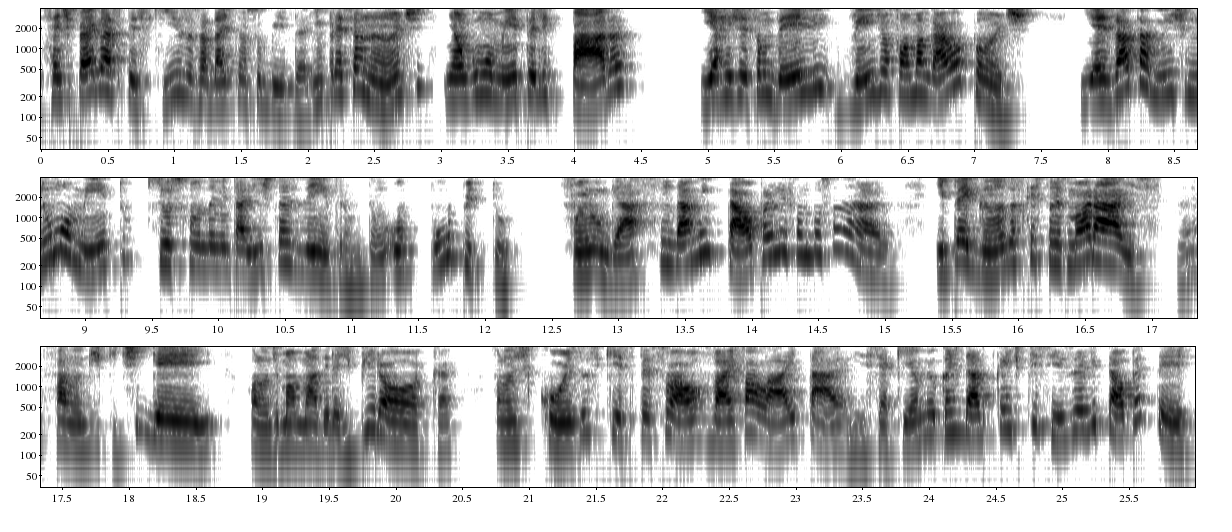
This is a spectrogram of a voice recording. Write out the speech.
Se a gente pega as pesquisas, a Haddad tem uma subida impressionante. Em algum momento ele para e a rejeição dele vem de uma forma galopante. E é exatamente no momento que os fundamentalistas entram. Então, o púlpito foi um lugar fundamental para a eleição do Bolsonaro e pegando as questões morais, né? falando de kit gay, falando de uma madeira de piroca, falando de coisas que esse pessoal vai falar e tá, esse aqui é o meu candidato porque a gente precisa evitar o PT.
